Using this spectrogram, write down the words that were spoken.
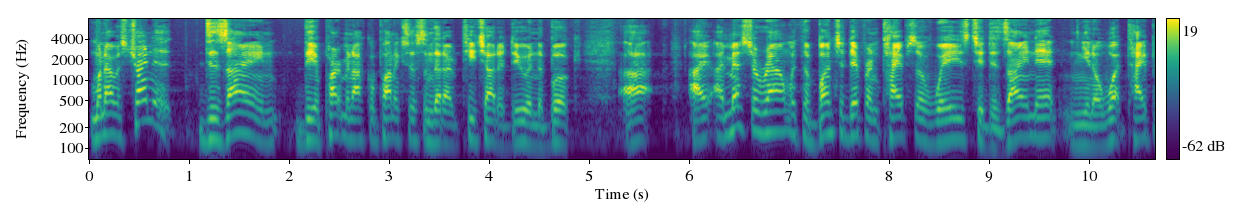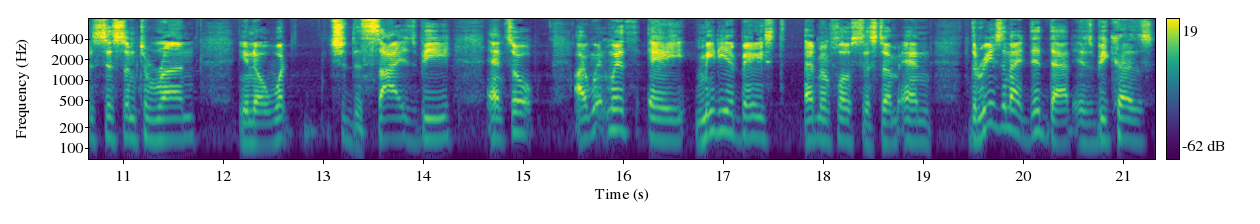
when I was trying to design the apartment aquaponic system that I teach how to do in the book, uh, I, I messed around with a bunch of different types of ways to design it, you know, what type of system to run, you know, what should the size be. And so I went with a media based ebb and flow system. And the reason I did that is because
